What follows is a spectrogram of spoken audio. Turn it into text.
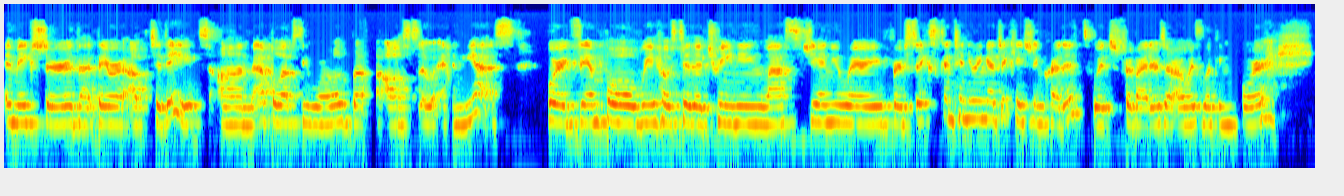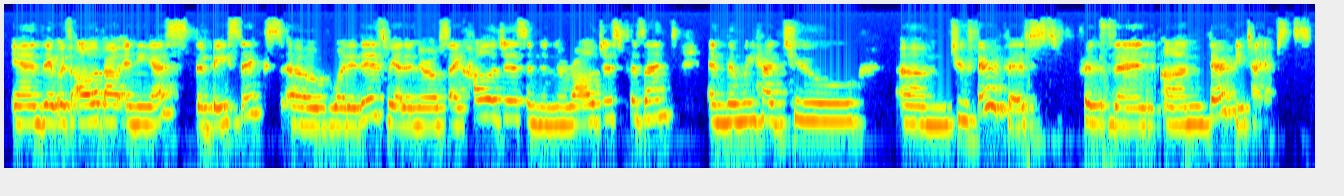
and make sure that they were up to date on the epilepsy world, but also NES. For example, we hosted a training last January for six continuing education credits, which providers are always looking for. And it was all about NES, the basics of what it is. We had a neuropsychologist and a neurologist present, and then we had two um, two therapists present on therapy types,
